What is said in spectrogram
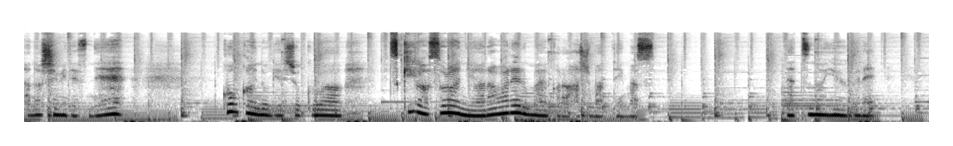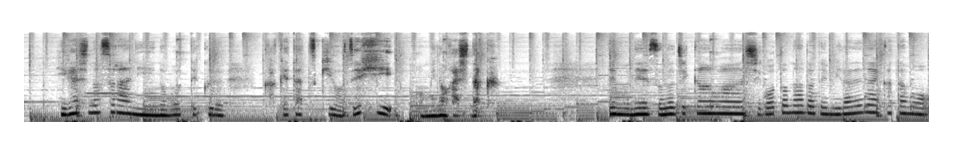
楽しみですね。今回の月食は月が空に現れる前から始まっています。夏の夕暮れ東の空に昇ってくる欠けた月をぜひお見逃しなく。でもねその時間は仕事などで見られない方も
